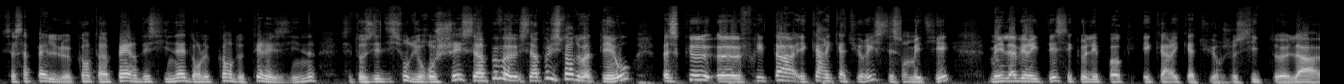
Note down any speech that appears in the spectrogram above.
Ça s'appelle Quand un père dessinait dans le camp de Thérésine. C'est aux éditions du Rocher. C'est un peu, peu l'histoire de votre Théo, parce que euh, Frita est caricaturiste, c'est son métier. Mais la vérité, c'est que l'époque est caricature. Je cite euh, là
